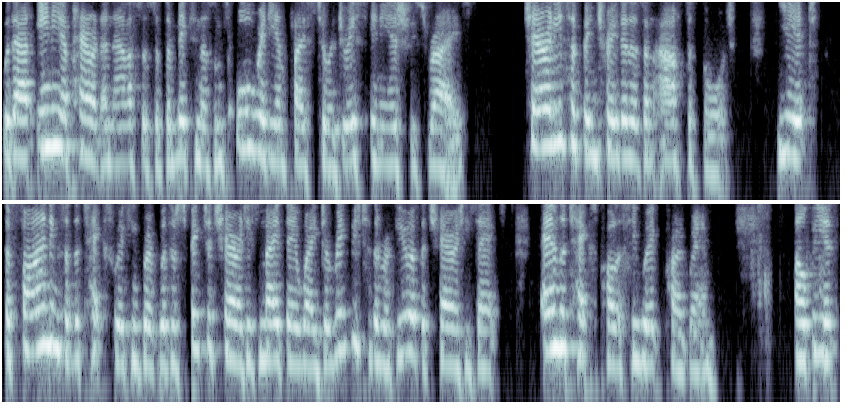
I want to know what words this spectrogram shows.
without any apparent analysis of the mechanisms already in place to address any issues raised. Charities have been treated as an afterthought, yet the findings of the tax working group with respect to charities made their way directly to the review of the Charities Act and the tax policy work programme, albeit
